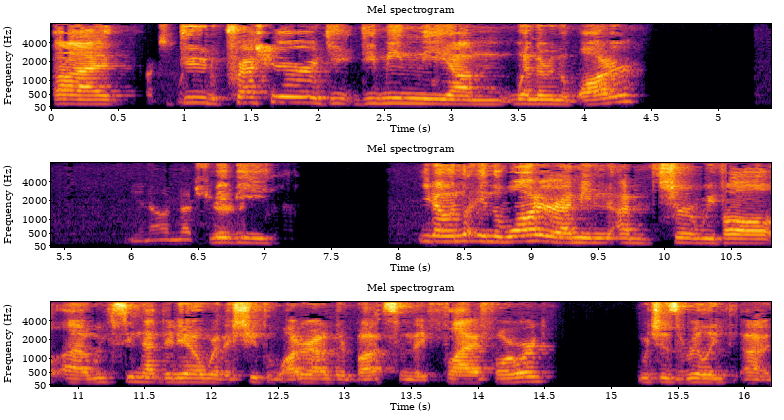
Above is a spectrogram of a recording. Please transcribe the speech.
Uh, dude, pressure. Do, do you mean the um when they're in the water? You know, I'm not sure. Maybe. You know, in the, in the water, I mean, I'm sure we've all uh, we've seen that video where they shoot the water out of their butts and they fly forward, which is really uh,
